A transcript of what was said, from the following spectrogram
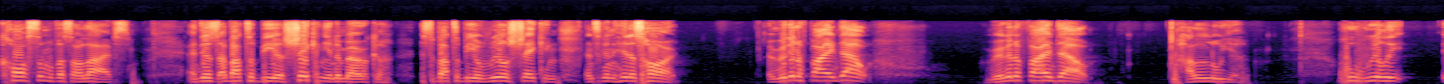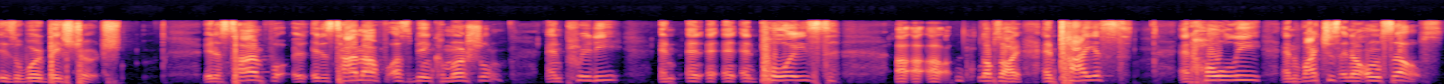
cost some of us our lives. And there's about to be a shaking in America. It's about to be a real shaking, and it's going to hit us hard. And we're going to find out, we're going to find out, hallelujah, who really is a word based church. It is time for it is time out for us being commercial and pretty and and and, and poised. Uh, uh, uh, I'm sorry, and pious and holy and righteous in our own selves.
